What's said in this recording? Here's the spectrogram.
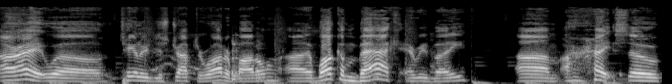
All right. Well, Taylor just dropped her water bottle. Uh, welcome back, everybody. Um, all right. So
